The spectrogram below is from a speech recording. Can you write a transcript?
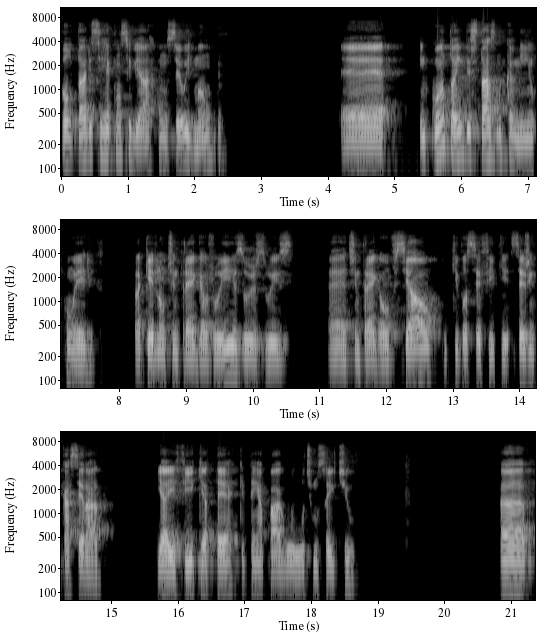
voltar e se reconciliar com o seu irmão, é, enquanto ainda estás no caminho com ele para que ele não te entregue ao juiz, o juiz é, te entregue ao oficial e que você fique, seja encarcerado. E aí fique até que tenha pago o último ceitil. Ah,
